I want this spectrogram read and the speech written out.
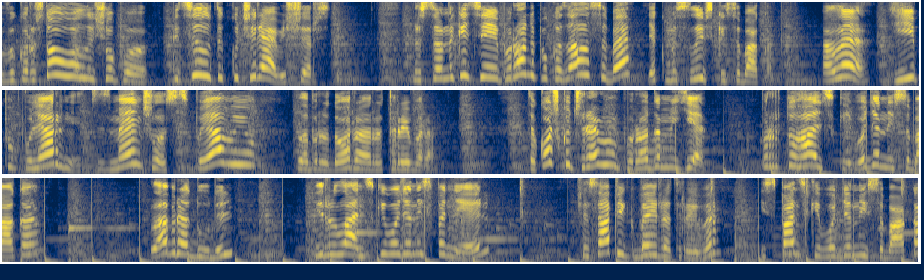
використовували, щоб е, підсилити кучерявість шерсті. Представники цієї породи показали себе як мисливський собака, але її популярність зменшилася з появою лабрадора ретривера. Також кучерявими породами є португальський водяний собака, лабрадудель, ірландський водяний спаніель, чесапік бей ретривер, іспанський водяний собака,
